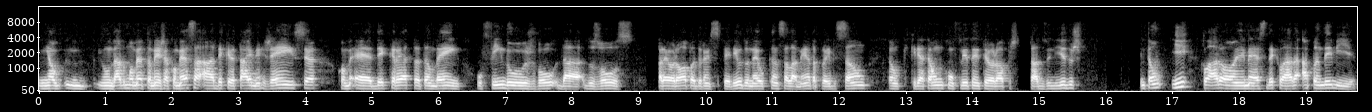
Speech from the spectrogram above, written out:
Em, em, um dado momento também já começa a decretar emergência, é, decreta também o fim dos, voo, da, dos voos para a Europa durante esse período, né? O cancelamento, a proibição, então cria até um conflito entre Europa e Estados Unidos. Então, e claro, a OMS declara a pandemia.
